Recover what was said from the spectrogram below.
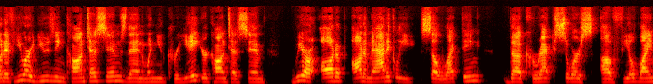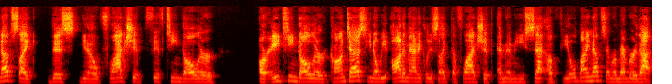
But if you are using contest sims, then when you create your contest sim, we are auto- automatically selecting the correct source of field lineups like this, you know, flagship $15 or $18 contest. You know, we automatically select the flagship MME set of field lineups. And remember that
